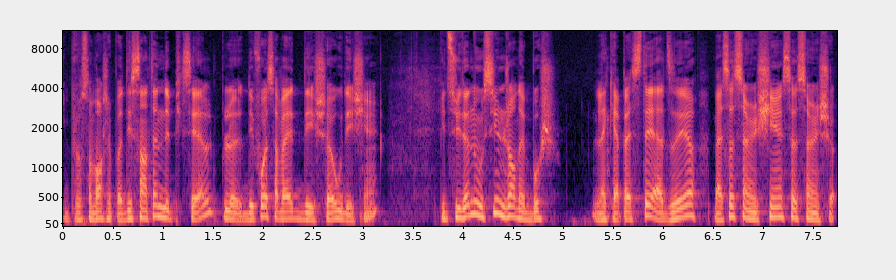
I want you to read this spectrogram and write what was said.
il peut recevoir, je sais pas, des centaines de pixels. Puis des fois, ça va être des chats ou des chiens. Puis tu lui donnes aussi une genre de bouche. La capacité à dire, ben ça, c'est un chien, ça, c'est un chat.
